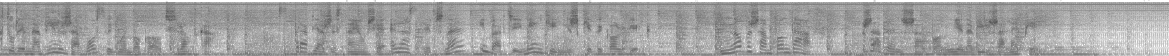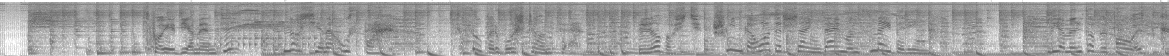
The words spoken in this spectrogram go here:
który nawilża włosy głęboko od środka. Sprawia, że stają się elastyczne i bardziej miękkie niż kiedykolwiek. Nowy szampon DAW. Żaden szampon nie nawilża lepiej. Twoje diamenty? Noś je na ustach. Super błyszczące. Nowość. Szminka Watershine Diamonds Maybelline. Diamentowy połysk.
